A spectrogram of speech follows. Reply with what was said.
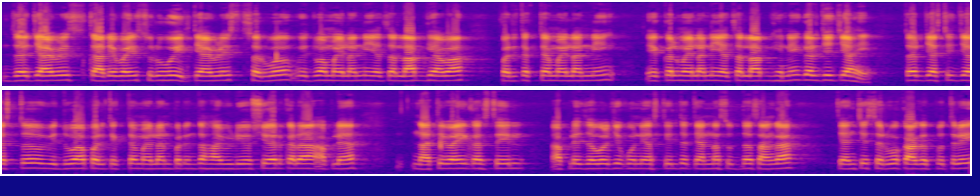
जर ज्यावेळेस कार्यवाही सुरू होईल त्यावेळेस सर्व विधवा महिलांनी याचा लाभ घ्यावा. परित्यक्त्या महिलांनी एकल महिलांनी याचा लाभ घेणे गरजेचे आहे. तर जास्तीत जास्त विधवा परित्यक्त्या महिलांपर्यंत हा व्हिडिओ शेअर करा. आपल्या नातेवाईक असतील आपले जवळचे कोणी असतील तर त्यांनासुद्धा सांगा. त्यांचे सर्व कागदपत्रे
